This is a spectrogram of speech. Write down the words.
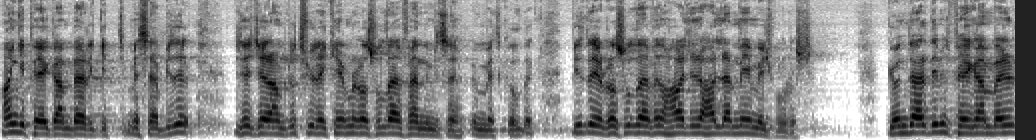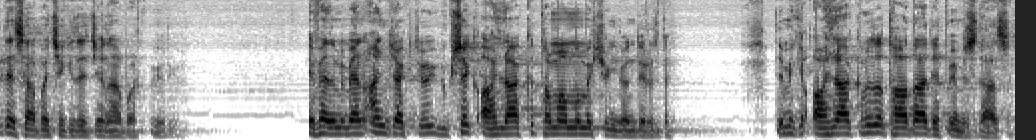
Hangi peygamber gitti? Mesela bize Bize Cenab-ı lütfuyla Kerim Resulullah Efendimize ümmet kıldık. Biz de Resulullah Efendimiz haliyle hallenmeye mecburuz. Gönderdiğimiz peygamberleri de hesaba çekeceğiz Cenab-ı Hak buyuruyor. Efendim ben ancak diyor yüksek ahlakı tamamlamak için gönderildim. Demek ki ahlakımıza tadat etmemiz lazım.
